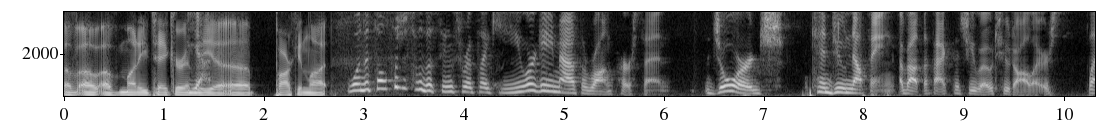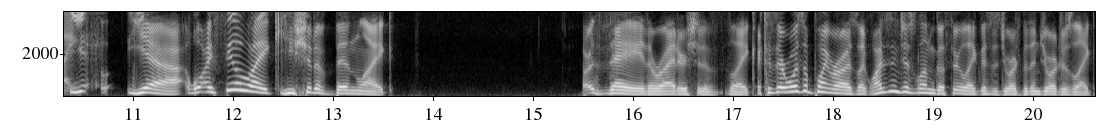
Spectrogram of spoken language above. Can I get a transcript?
of of, of money taker in the uh parking lot. Well, and it's also just one of those things where it's like you are getting mad at the wrong person. George can do nothing about the fact that you owe two dollars. Like, Yeah, yeah. Well, I feel like he should have been like, or they, the writer, should have like, because there was a point where I was like, why doesn't he just let him go through? Like, this is George, but then George was like,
